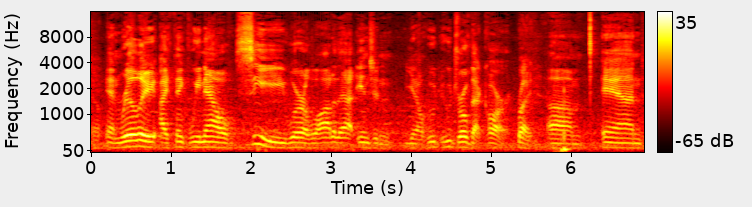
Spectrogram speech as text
Yeah. And really, I think we now see where a lot of that engine, you know, who, who drove that car, Right. Um, and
